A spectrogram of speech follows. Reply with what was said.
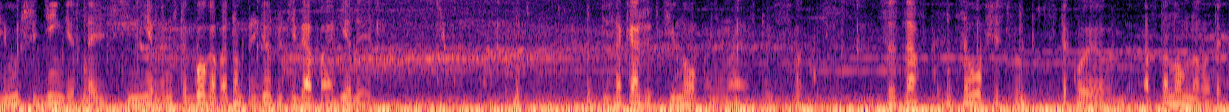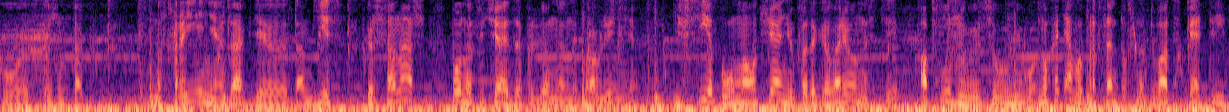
И лучше деньги оставить в семье, потому что Гога потом придет у тебя пообедает и закажет кино, понимаешь? То есть вот создав сообщество с такое автономного такого, скажем так, настроения, да, где там есть персонаж, он отвечает за определенное направление. И все по умолчанию, по договоренности обслуживаются у него. Ну хотя бы процентов на 25-30.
